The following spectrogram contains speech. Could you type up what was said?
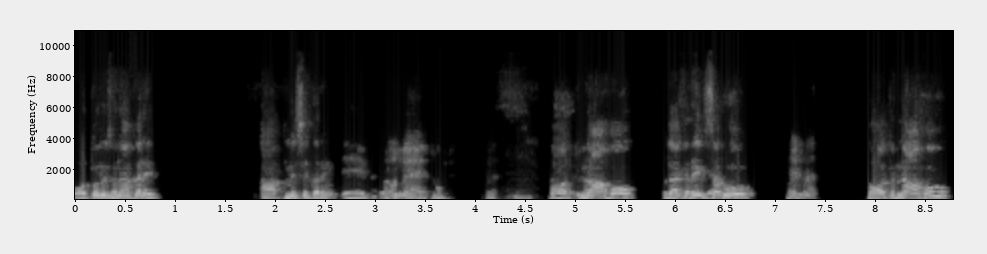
बहुतों में से ना करें। आप में से करें। बहुत ना हो खुदा करे सब हो। बहुत ना हो।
